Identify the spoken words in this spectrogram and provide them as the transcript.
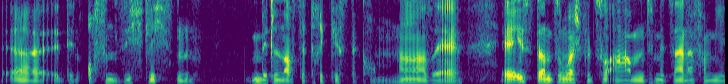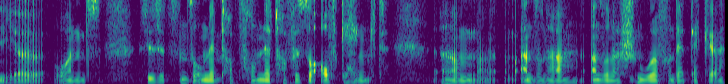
äh, den offensichtlichsten Mitteln aus der Trickkiste kommen. Ne? Also er, er isst dann zum Beispiel zu Abend mit seiner Familie und sie sitzen so um den Topf rum, der Topf ist so aufgehängt ähm, an, so einer, an so einer Schnur von der Decke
